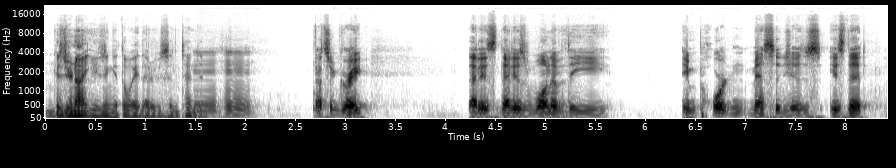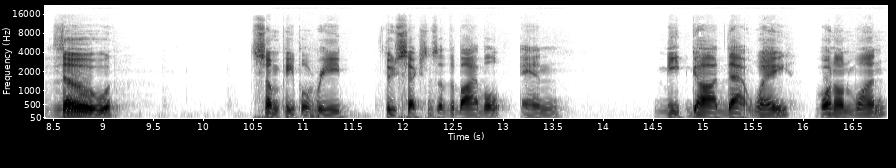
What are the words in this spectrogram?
because you're not using it the way that it was intended hmm That's a great. That is that is one of the important messages. Is that though some people read through sections of the Bible and meet God that way, one on one,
